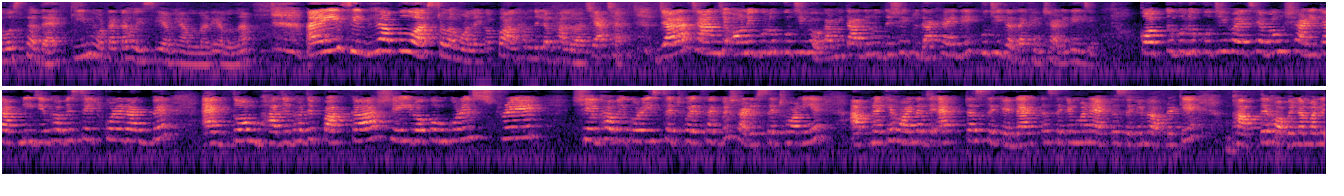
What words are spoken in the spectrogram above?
অবস্থা দেখ, কি মোটাটা হয়েছি আমি, আল্লাহ রে আল্লাহ। এই সিলভিয়া আপু, আসসালামু আলাইকুম আপু, আলহামদুলিল্লাহ ভালো আছি। আচ্ছা যারা চান যে অনেকগুলো কুচি হোক, আমি তাদের উদ্দেশ্যে একটু দেখাই দিই, কুচিটা দেখেন শাড়ির, এই যে। কতগুলো কুচি হয়েছে এবং শাড়িটা আপনি যেভাবে সেট করে রাখবেন, একদম ভাজে ভাজে পাক্কা, সেই রকম করে স্ট্রেট সেভাবে করে সেট হয়ে থাকবে শাড়ির সেট হওয়া নিয়ে। আপনাকে হয় না যে একটা সেকেন্ড একটা সেকেন্ড মানে একটা সেকেন্ড আপনাকে ভাবতে হবে না মানে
